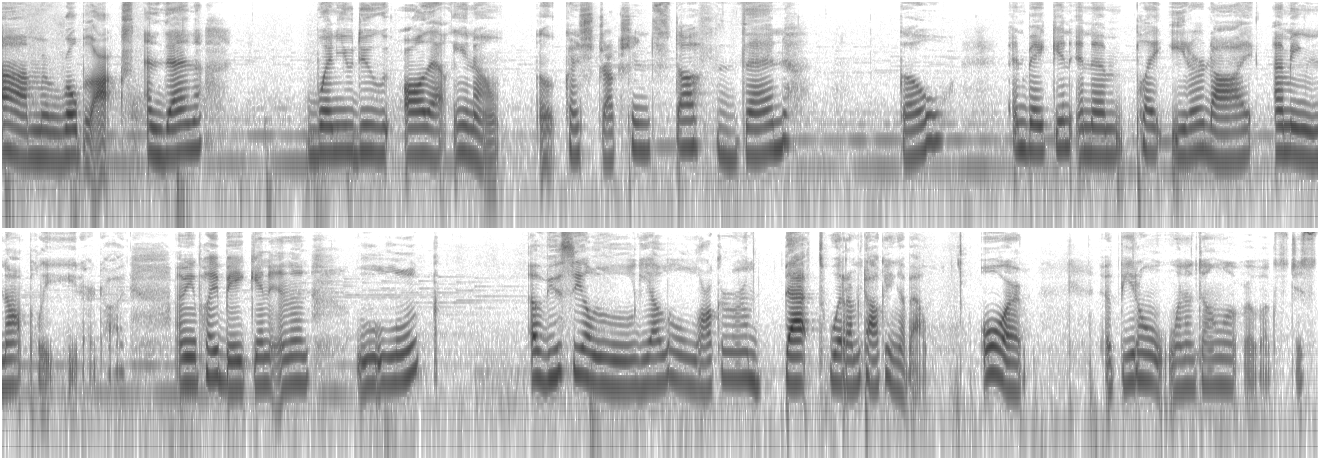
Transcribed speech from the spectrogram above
um, Roblox. And then when you do all that, you know, uh, construction stuff, then go and bacon and then play eat or die. I mean, not play eat or. I mean, play bacon and then look. If you see a yellow locker room, that's what I'm talking about. Or if you don't want to download Roblox, just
